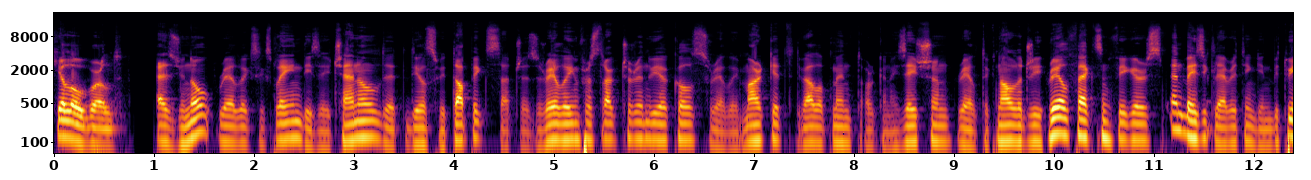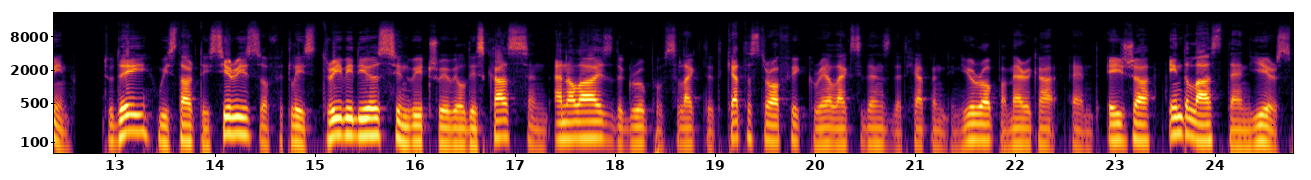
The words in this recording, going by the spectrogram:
Hello world! As you know, Railways Explained is a channel that deals with topics such as railway infrastructure and vehicles, railway market, development, organization, rail technology, rail facts and figures, and basically everything in between. Today, we start a series of at least three videos in which we will discuss and analyze the group of selected catastrophic rail accidents that happened in Europe, America, and Asia in the last 10 years.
